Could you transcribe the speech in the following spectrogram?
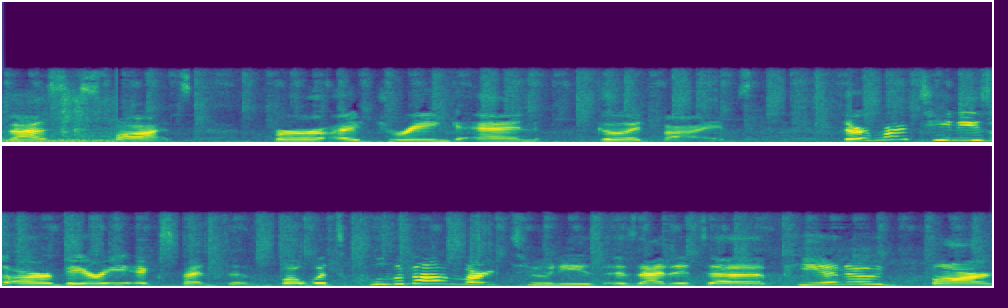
best spots for a drink and good vibes. Their martinis are very expensive, but what's cool about Martuni's is that it's a piano bar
